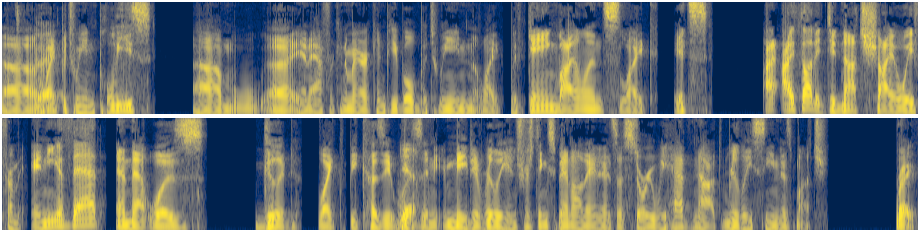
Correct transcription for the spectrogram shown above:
uh, Right. like between police, um, uh, and African American people, between like with gang violence. Like it's, I, I thought it did not shy away from any of that, and that was good. Like because it was, and it made a really interesting spin on it, and it's a story we have not really seen as much. Right.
